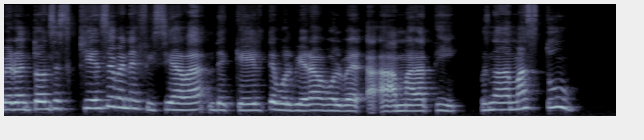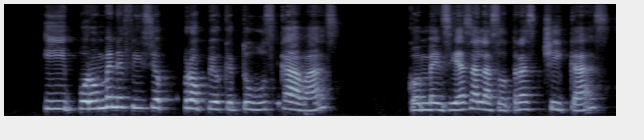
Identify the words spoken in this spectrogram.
Pero entonces, ¿quién se beneficiaba de que él te volviera a volver a, amar a ti? Pues nada más tú. Y por un beneficio propio que tú buscabas, convencías a las otras chicas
